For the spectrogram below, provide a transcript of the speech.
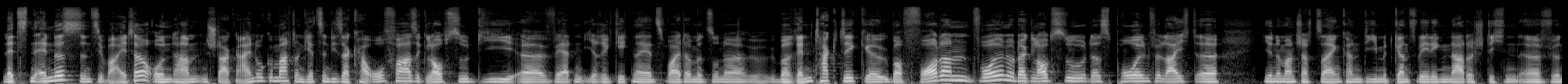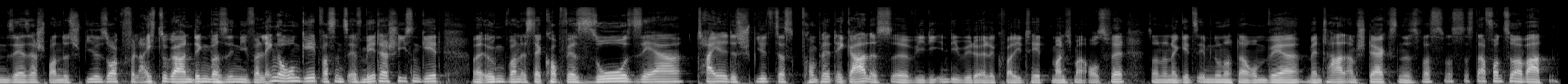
Letzten Endes sind sie weiter und haben einen starken Eindruck gemacht. Und jetzt in dieser K.O.-Phase, glaubst du, die äh, werden ihre Gegner jetzt weiter mit so einer Überrenntaktik äh, überfordern wollen? Oder glaubst du, dass Polen vielleicht äh, hier eine Mannschaft sein kann, die mit ganz wenigen Nadelstichen äh, für ein sehr, sehr spannendes Spiel sorgt. Vielleicht sogar ein Ding, was in die Verlängerung geht, was ins Elfmeterschießen geht, weil irgendwann ist der Kopfwehr so sehr Teil des Spiels, dass komplett egal ist, äh, wie die individuelle Qualität manchmal ausfällt, sondern da geht es eben nur noch darum, wer mental am stärksten ist. Was, was ist davon zu erwarten?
